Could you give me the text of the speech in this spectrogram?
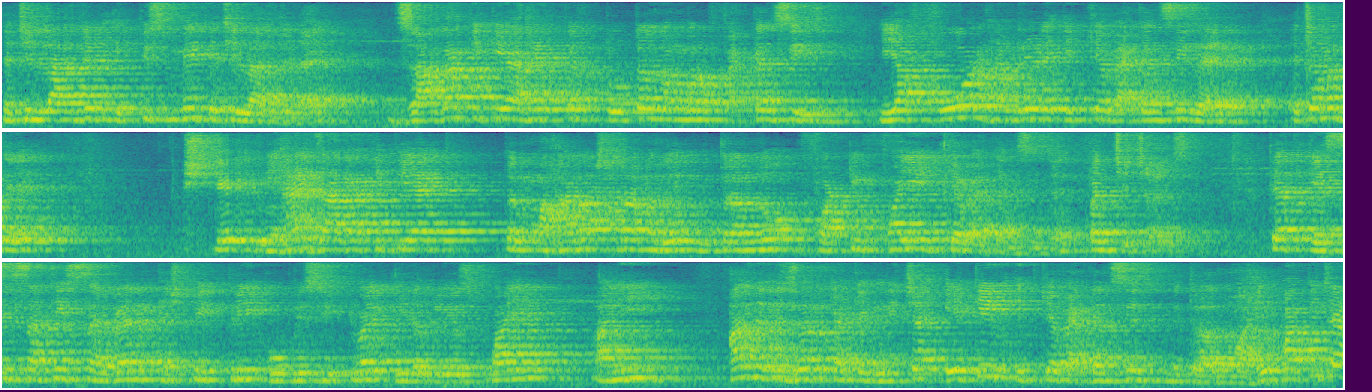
त्याची लास्ट डेट एकतीस मे त्याची लास्ट डेट आहे. जागा किती आहेत तर टोटल नंबर ऑफ वॅकन्सीज या फोर हंड्रेड इतक्या वॅकन्सीज आहेत. याच्यामध्ये स्टेट निहाय जागा किती आहेत? तर महाराष्ट्रामध्ये मित्रांनो फॉर्टी फाईव्ह इतक्या वॅकन्सीज आहेत. पंचेचाळीस. त्यात एस सी साठी seven S T three OBC twelve EW S five आणि अनरिझर्व कॅटेगरीच्या एटीन इतक्या वॅकन्सीज मित्रांनो आहे बाकीच्या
